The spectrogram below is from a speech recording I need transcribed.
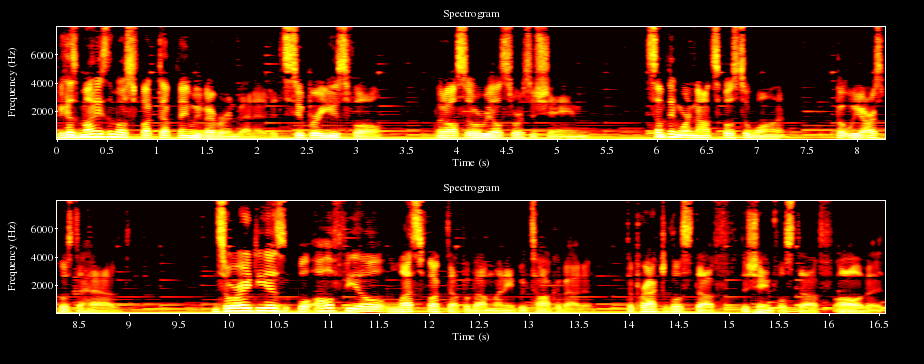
Because money's the most fucked up thing we've ever invented. It's super useful, but also a real source of shame. Something we're not supposed to want, but we are supposed to have. And so our ideas will all feel less fucked up about money if we talk about it. The practical stuff, the shameful stuff, all of it.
